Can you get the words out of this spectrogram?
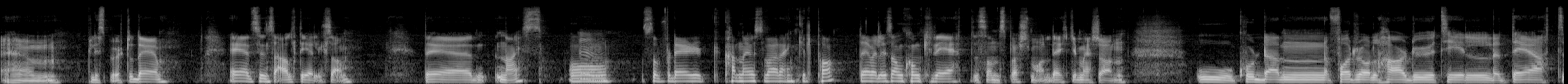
um, blir spurt. Og det syns jeg alltid er liksom Det er nice. Og, Så for det kan jeg jo svare enkelt på. Det er veldig sånn konkrete sånn spørsmål. Det er ikke mer sånn oh, hvordan forhold har du til det at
